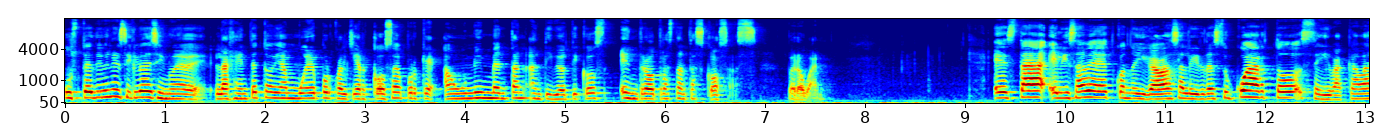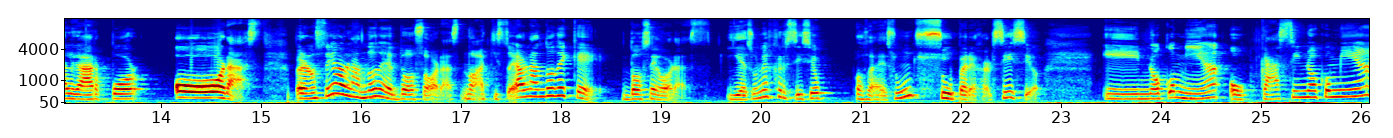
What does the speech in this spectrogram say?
Usted vive en el siglo XIX, la gente todavía muere por cualquier cosa porque aún no inventan antibióticos, entre otras tantas cosas. Pero bueno. Esta Elizabeth, cuando llegaba a salir de su cuarto, se iba a cabalgar por horas. Pero no estoy hablando de dos horas, no, aquí estoy hablando de que 12 horas. Y es un ejercicio, o sea, es un súper ejercicio y no comía o casi no comía,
